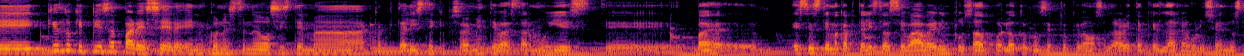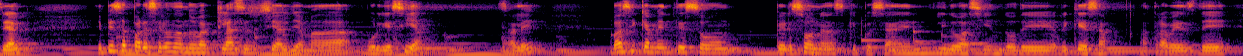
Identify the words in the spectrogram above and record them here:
Eh, ¿Qué es lo que empieza a aparecer con este nuevo sistema capitalista que pues obviamente va a estar muy este, este sistema capitalista se va a ver impulsado por el otro concepto que vamos a hablar ahorita, que es la revolución industrial, empieza a aparecer una nueva clase social llamada burguesía, ¿sale? Básicamente son personas que pues se han ido haciendo de riqueza a través de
